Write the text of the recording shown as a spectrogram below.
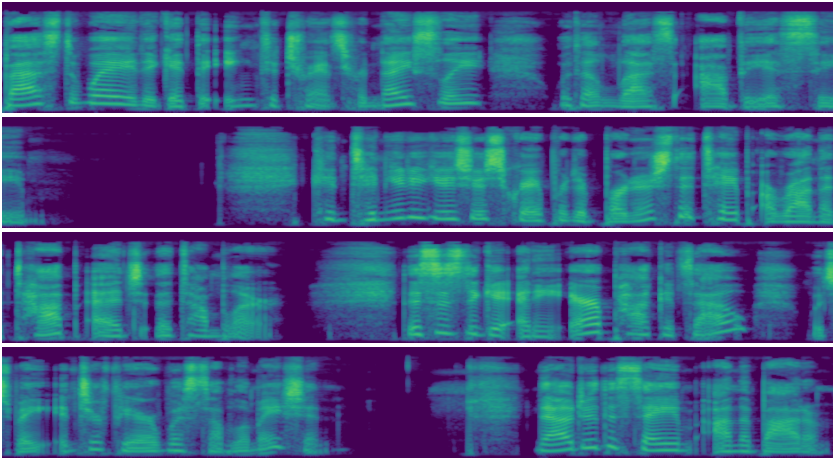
best way to get the ink to transfer nicely with a less obvious seam. Continue to use your scraper to burnish the tape around the top edge of the tumbler. This is to get any air pockets out which may interfere with sublimation. Now do the same on the bottom.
